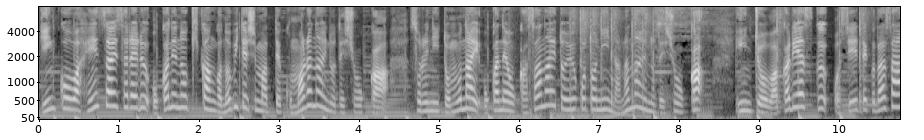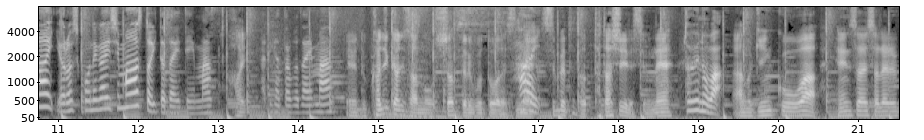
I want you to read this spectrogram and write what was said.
銀行は返済されるお金の期間が伸びてしまって困らないのでしょうか。それに伴いお金を貸さないということにならないのでしょうか委員長わかりやすく教えてください。よろしくお願いします。といただいています。はい。ありがとうございます。えっ、とカジカジさんのおっしゃってることはですはい。ね、すべ、てと正しいですよね。というのは？あの銀行は返済される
